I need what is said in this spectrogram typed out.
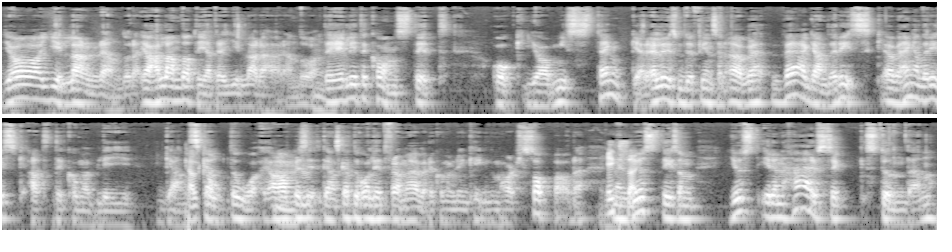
jag gillar det ändå. Jag har landat i att jag gillar det här ändå. Mm. Det är lite konstigt. Och jag misstänker, eller liksom det finns en övervägande risk, överhängande risk att det kommer bli ganska, då, ja, mm. precis, ganska dåligt framöver. Det kommer bli en Kingdom Hearts-soppa av det. Exakt. Men just, liksom, just i den här stunden,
